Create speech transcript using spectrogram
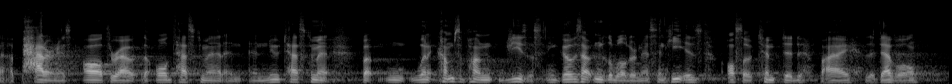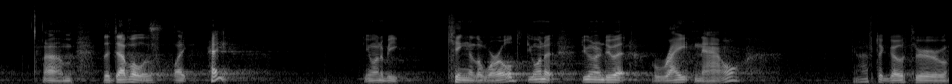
uh, pattern is all throughout the Old Testament and, and New Testament. But when it comes upon Jesus, and he goes out into the wilderness, and he is also tempted by the devil, um, the devil is like, hey, do you want to be king of the world? Do you want to do, you want to do it right now? You don't have to go through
